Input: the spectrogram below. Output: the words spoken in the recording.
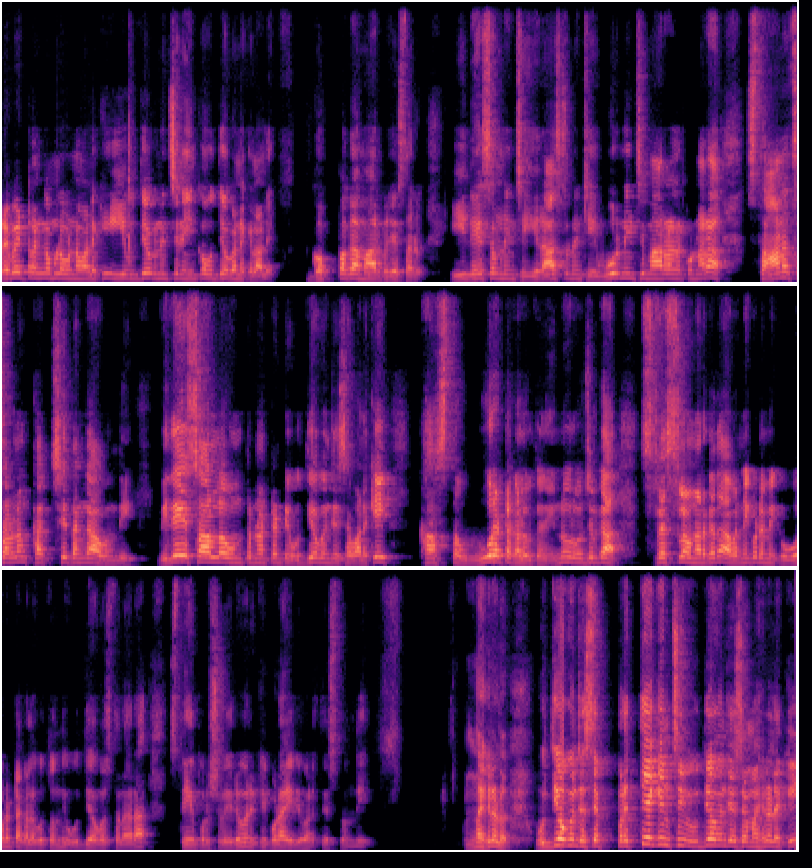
ప్రైవేట్ రంగంలో ఉన్న వాళ్ళకి ఈ ఉద్యోగం నుంచి ఇంకో ఉద్యోగానికి వెళ్ళాలి. గొప్పగా మార్పు చేస్తారు. ఈ దేశం నుంచి ఈ రాష్ట్రం నుంచి ఈ ఊరు నుంచి మారాలనుకున్నారా? స్థాన చలనం ఖచ్చితంగా ఉంది. విదేశాల్లో ఉంటున్నటువంటి ఉద్యోగం చేసే వాళ్ళకి కాస్త ఊరట కలుగుతుంది. ఎన్నో రోజులుగా స్ట్రెస్లో ఉన్నారు కదా అవన్నీ కూడా మీకు ఊరట కలుగుతుంది. ఉద్యోగస్తులారా స్త్రీ పురుషులు ఇరువురికి కూడా ఇది వర్తిస్తుంది. మహిళలు ఉద్యోగం చేసే ప్రత్యేకించి ఉద్యోగం చేసే మహిళలకి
